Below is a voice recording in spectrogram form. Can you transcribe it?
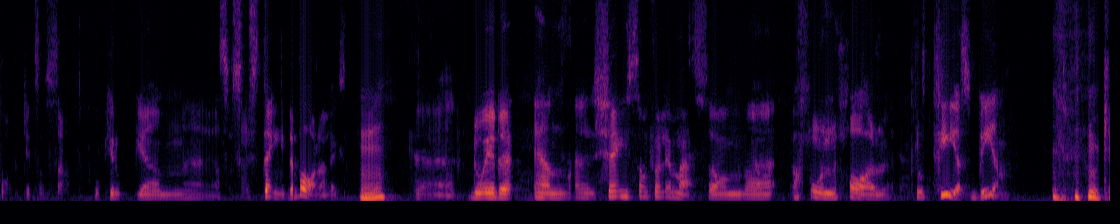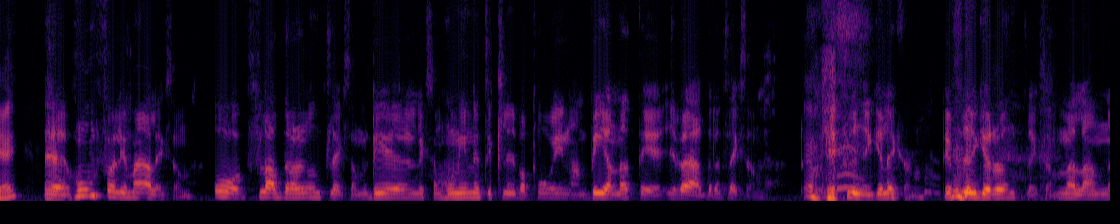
folket som satt på krogen, eh, alltså som stängde baren. Liksom. Mm. Eh, Då är det en tjej som följer med som eh, hon har protesben. Okej. Eh, Hon följer med liksom. Och fladdrar runt liksom. Det är liksom. Hon hinner inte kliva på innan benet är i vädret liksom. Okej. Det flyger liksom. Det flyger runt liksom. Mellan,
